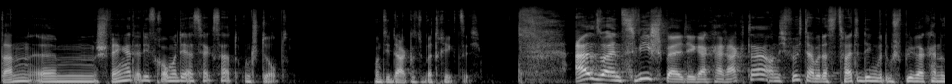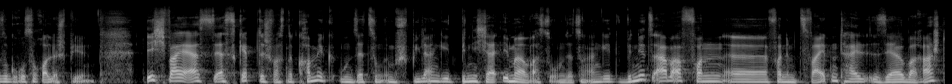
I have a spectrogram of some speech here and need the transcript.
dann ähm, schwängert er die Frau, mit der er Sex hat und stirbt. Und die Darkness überträgt sich. Also ein zwiespältiger Charakter und ich fürchte aber, das zweite Ding wird im Spiel gar keine so große Rolle spielen. Ich war ja erst sehr skeptisch, was eine Comic-Umsetzung im Spiel angeht, bin ich ja immer, was so Umsetzung angeht, bin jetzt aber von, äh, von dem zweiten Teil sehr überrascht.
